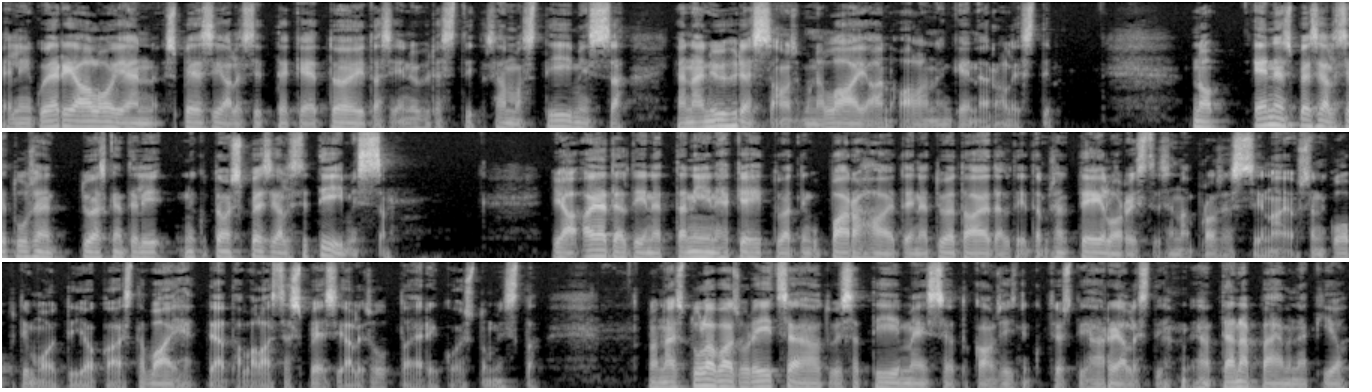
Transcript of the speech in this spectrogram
Eli niin kuin eri alojen spesialistit tekee töitä siinä yhdessä samassa tiimissä, ja näin yhdessä on semmoinen laaja-alainen generalisti. No ennen spesialistit usein työskenteli niin kuin spesialistitiimissä, ja ajateltiin, että niin he kehittyvät niin kuin parhaiten ja työtä ajateltiin tämmöisenä tayloristisena prosessina, jossa niin kuin optimoitiin jokaista vaihetta ja tavallaan sitä spesiaalisuutta erikoistumista. No näissä tulevaisuuden itseaiheutuvissa tiimeissä, jotka on siis niin tietysti ihan realisti ihan tänä päivänäkin jo,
